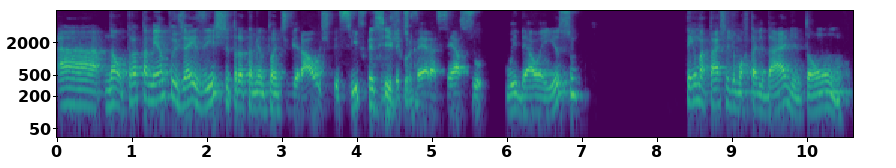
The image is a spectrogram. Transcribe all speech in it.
a. Não, tratamento já existe tratamento antiviral específico. Específico. Se você tiver acesso, o ideal é isso tem uma taxa de mortalidade, então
